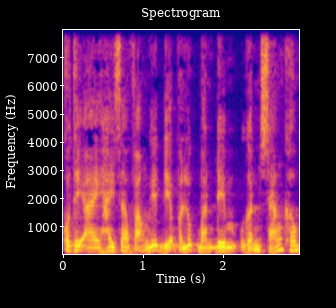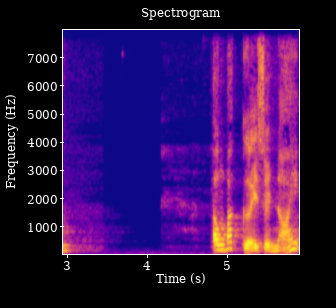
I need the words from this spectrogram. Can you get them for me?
Có thấy ai hay ra vào nghĩa địa vào lúc ban đêm gần sáng không? Ông bác cười rồi nói,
